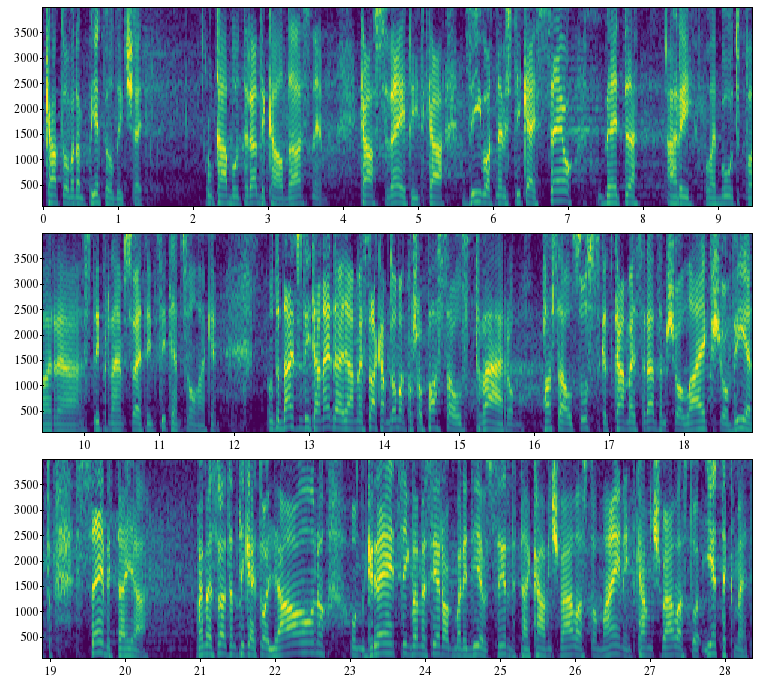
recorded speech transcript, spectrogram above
kā to varam piepildīt šeit un kā būt radikāli dāsniem, kā sveitīt, kā dzīvot nevis tikai sev, bet eh, arī lai būtu par eh, stiprinājumu svētību citiem cilvēkiem. Un tad aizvadītā nedēļā mēs sākām domāt par šo pasaules tvērumu, pasaules uzskatu, kā mēs redzam šo laiku, šo vietu, sevi tajā. Vai mēs redzam tikai to ļaunu un grēcīgu, vai mēs ieraugam arī Dieva sirdi, tā, kā Viņš vēlās to mainīt, kā Viņš vēlās to ietekmēt.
